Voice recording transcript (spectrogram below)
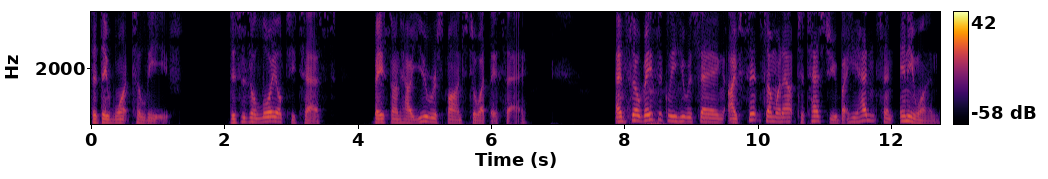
that they want to leave. This is a loyalty test based on how you respond to what they say. And so basically he was saying, I've sent someone out to test you, but he hadn't sent anyone.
